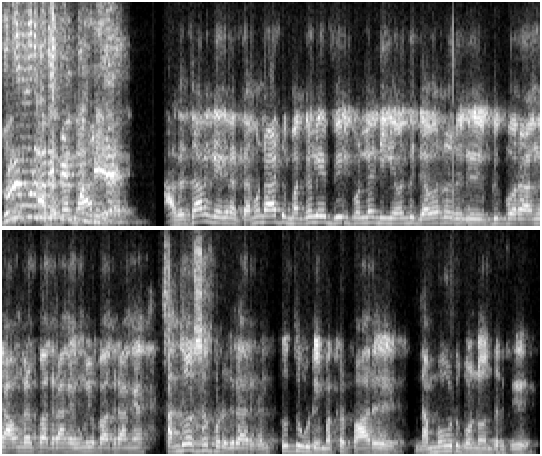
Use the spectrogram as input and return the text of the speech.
துரைமுருகனே அதைத்தான் கேட்கிறேன் தமிழ்நாட்டு மக்களே ஃபீல் பண்ணல. நீங்க வந்து கவர்னருக்கு இப்படி போறாங்க அவங்கள பாக்குறாங்க இவங்கள பாக்குறாங்க. சந்தோஷப்படுகிறார்கள். தூத்துக்குடி மக்கள் பாரு நம்ம வீட்டு பொண்ணு வந்திருக்கு.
